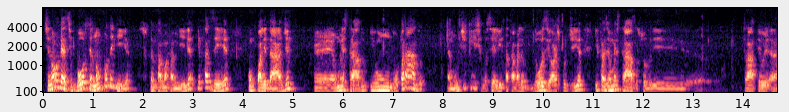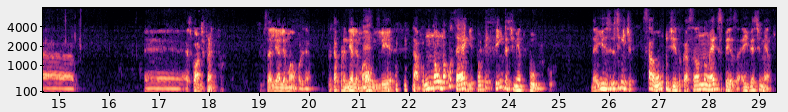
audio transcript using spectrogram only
Se não houvesse bolsa, eu não poderia sustentar uma família e fazer com qualidade é, um mestrado e um doutorado. É muito difícil você ali estar tá trabalhando 12 horas por dia e fazer um mestrado sobre lá, a, é, a escola de Frankfurt. Você precisa ler alemão, por exemplo. Você precisa aprender alemão é. e ler. Tá? Não, não consegue. Então tem que ter investimento público. Né? E é o seguinte, saúde e educação não é despesa, é investimento.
